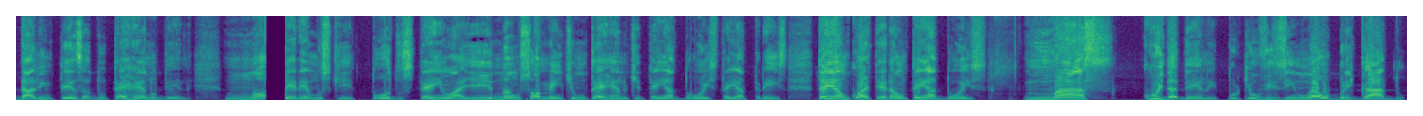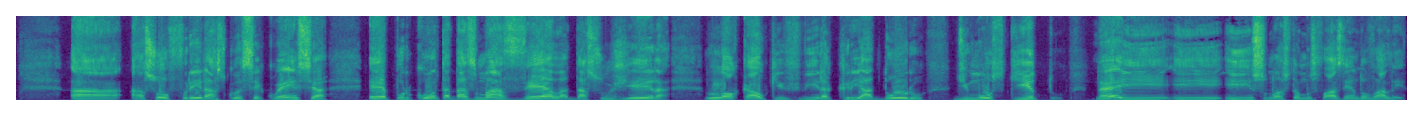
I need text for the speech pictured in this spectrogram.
da limpeza do terreno dele. Nós queremos que todos tenham aí não somente um terreno, que tenha dois, tenha três, tenha um quarteirão, tenha dois, mas cuida dele, porque o vizinho não é obrigado a, a sofrer as consequências é, por conta das mazelas, da sujeira, local que vira criadouro de mosquito, né? E, e, e isso nós estamos fazendo valer.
